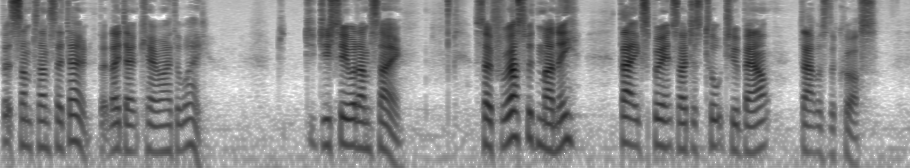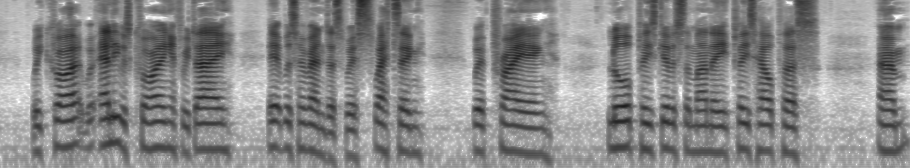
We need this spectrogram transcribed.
but sometimes they don't, but they don't care either way. Do, do you see what I'm saying? So for us with money, that experience I just talked to you about, that was the cross. We cry, Ellie was crying every day. It was horrendous. We're sweating, we're praying, Lord, please give us the money, please help us. Um,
